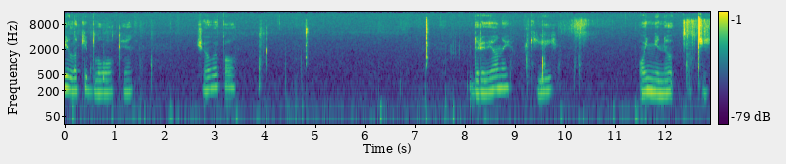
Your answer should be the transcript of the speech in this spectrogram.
Нові лакі блоки. Що випало? дерев'яний. Окей. Ой, ні, не окей.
